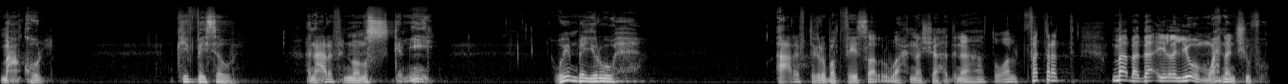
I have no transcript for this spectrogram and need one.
معقول. كيف بيسوي؟ أنا أعرف أنه نص جميل. وين بيروح؟ أعرف تجربة فيصل وإحنا شاهدناها طوال فترة ما بدأ إلى اليوم وإحنا نشوفه.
